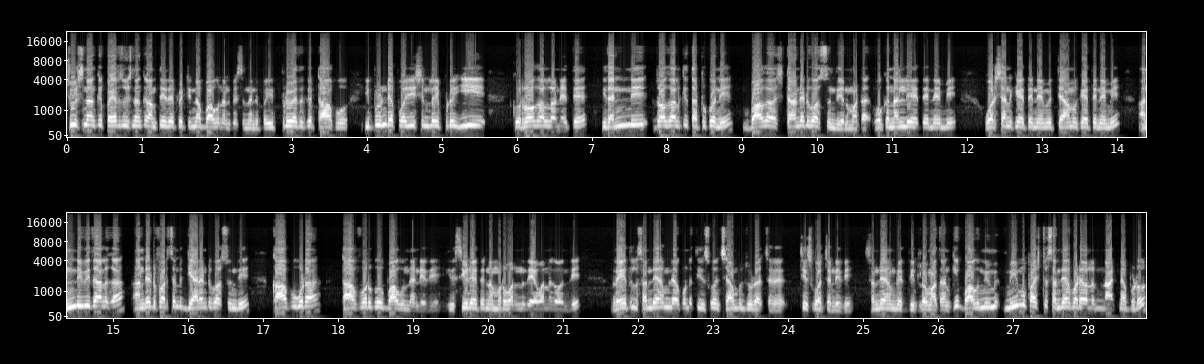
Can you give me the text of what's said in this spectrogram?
చూసినాక పైరు చూసినాక అంత ఇదే పెట్టినా బాగుంది అనిపిస్తుందండి. ఇప్పుడు వెతికే టాప్. ఇప్పుడుండే పొజిషన్లో ఇప్పుడు ఈ రోగాల్లోనైతే ఇది అన్ని రోగాలకి తట్టుకొని బాగా స్టాండర్డ్గా వస్తుంది అనమాట ఒక నల్లి అయితేనేమి వర్షానికి అయితేనేమి తేమకి అయితేనేమి అన్ని విధాలుగా హండ్రెడ్ పర్సెంట్ గ్యారంటీగా వస్తుంది. కాపు కూడా టాప్ వరకు బాగుందండి ఇది. ఇది సీడ్ అయితే నెంబర్ వన్ ఏ ఉంది. రైతులు సందేహం లేకుండా తీసుకొని శాంపుల్ చూడొచ్చు తీసుకోవచ్చండి ఇది. సందేహం లేదు దీంట్లో మాత్రానికి. బాగుంది మేము- ఫస్ట్ సందేహపడే వాళ్ళం నాటినప్పుడు.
